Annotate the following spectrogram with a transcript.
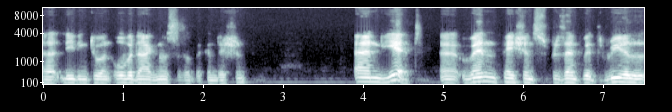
uh, leading to an overdiagnosis of the condition. And yet, uh, when patients present with real,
